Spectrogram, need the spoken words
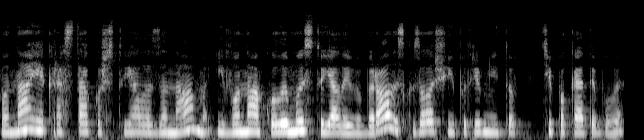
вона якраз також стояла за нами, і вона, коли ми стояли і вибирали, сказала, що їй потрібні то, ті пакети були.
